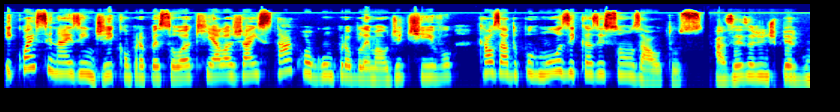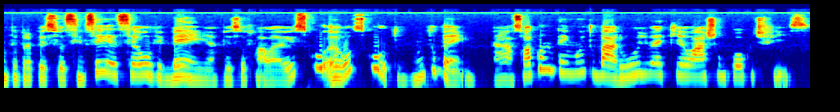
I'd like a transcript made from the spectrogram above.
e quais sinais indicam para a pessoa que ela já está com algum problema auditivo causado por músicas e sons altos? Às vezes a gente pergunta para a pessoa assim: você, ouve bem? A pessoa fala: eu escuto, eu escuto muito bem. Ah, só quando tem muito barulho é que eu acho um pouco difícil.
